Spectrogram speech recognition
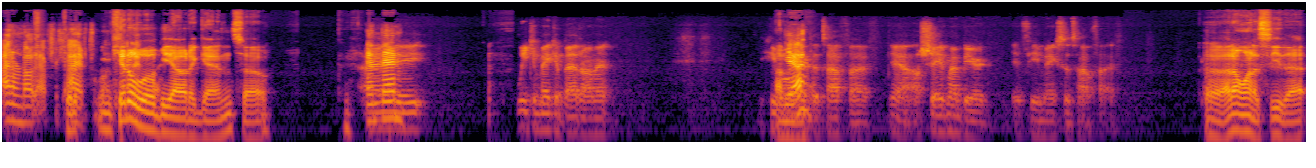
I don't know that for I have And Kittle will be out again, so And then- I- we can make a bet on it. He I'm will Yeah? make the top five. Yeah, I'll shave my beard if he makes the top five. uh, I don't want to see that.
